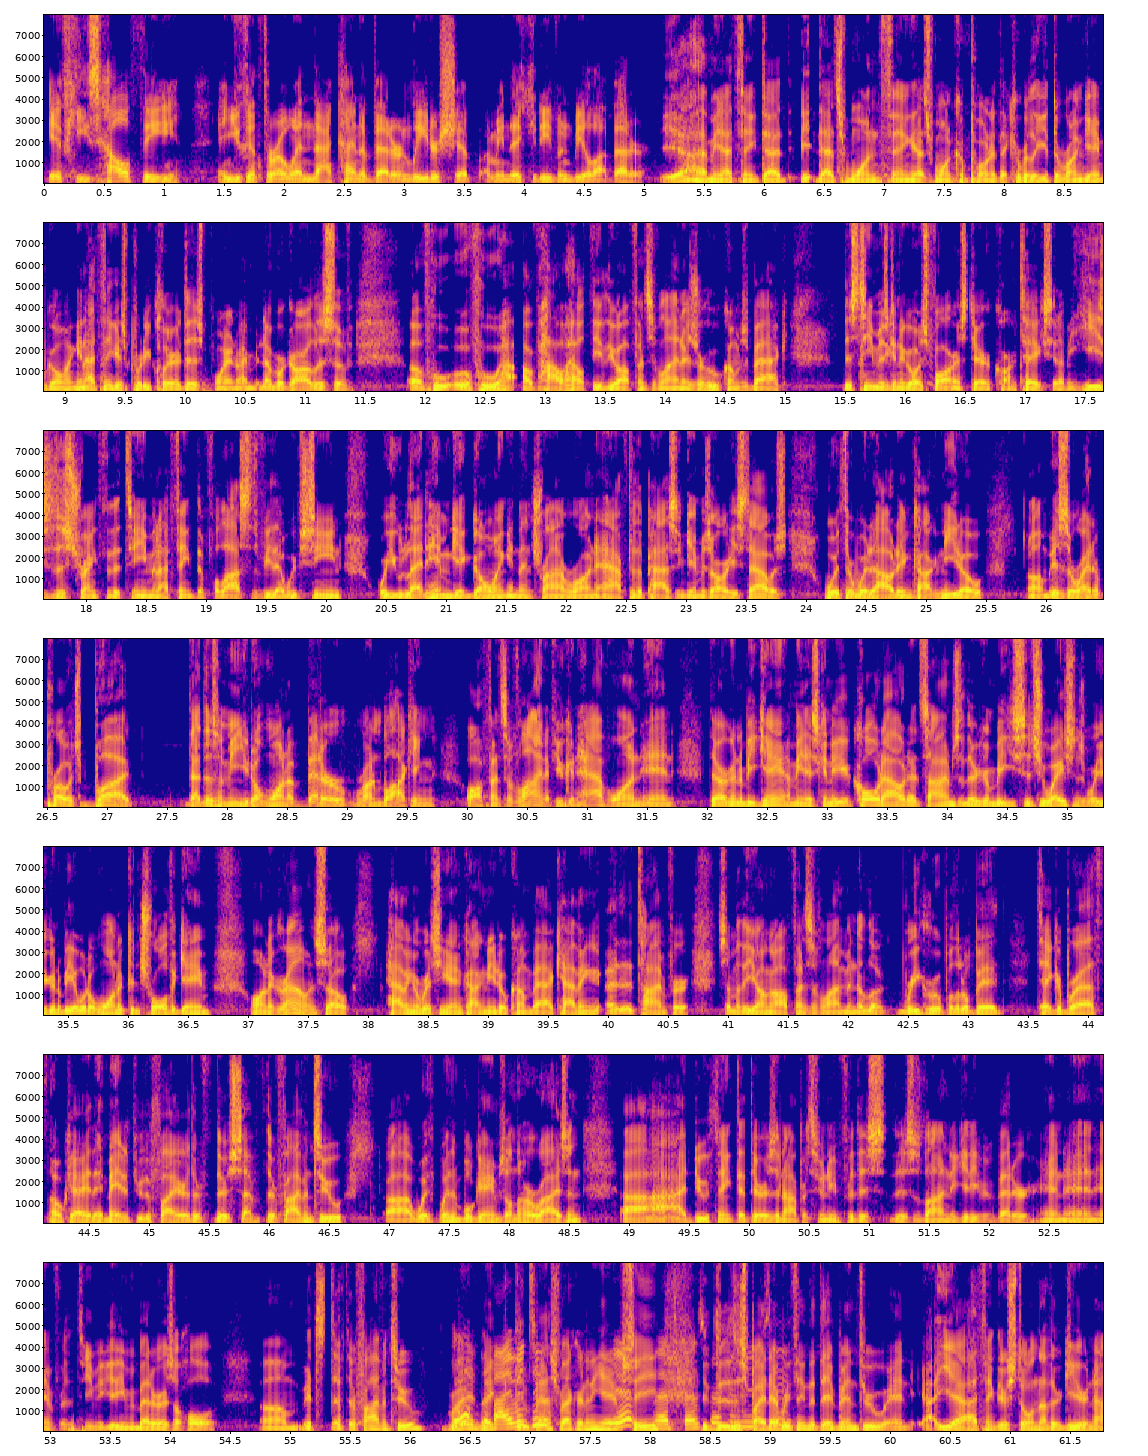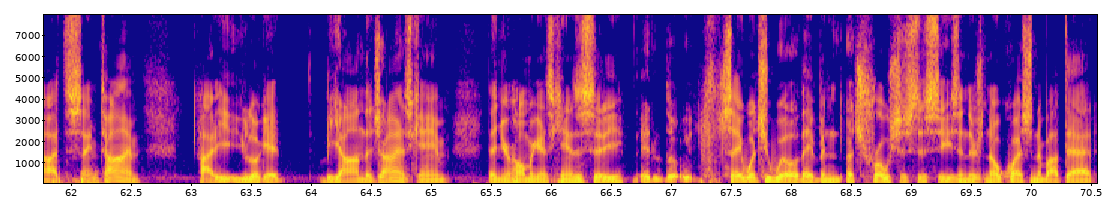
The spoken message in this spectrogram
If he's healthy and you can throw in that kind of veteran leadership, I mean they could even be a lot better. Yeah, I mean I think that that's one thing, that's one component that could really get the run game going, and I think it's pretty clear at this point. Regardless of of who of who of how healthy the offensive line is or who comes back this team is going to go as far as Derek Carr takes it. I mean, he's the strength of the team, and I think the philosophy that we've seen, where you let him get going and then try and run after the passing game is already established, with or without Incognito, um, is the right approach. But that doesn't mean you don't want a better run blocking offensive line if you can have one. And there are going to be game. I mean, it's going to get cold out at times, and there are going to be situations where you're going to be able to want to control the game on the ground. So having a Richie Incognito come back, having a, time for some of the young offensive linemen to look, regroup a little bit, take a breath. Okay, they made it through the fire. They're they're seven, they're five and two uh, with winnable games on the horizon. Uh, I, do think that there is an opportunity for this this line to get even better, and and, and for the team to get even better as a whole. Um, it's they're five and two, right? Yeah, like the two. best record in the AFC, yep, despite everything that they've been through. And uh, yeah, I think there's still another gear. Now, at the same time, how do you, you look at beyond the Giants game, then you're home against Kansas City. It, say what you will, they've been atrocious this season. There's no question about that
